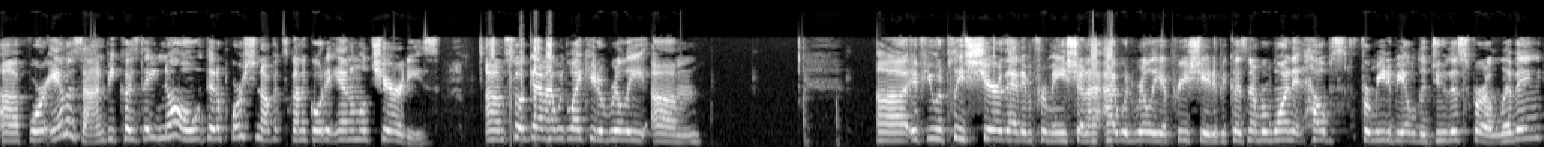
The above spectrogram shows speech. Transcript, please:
uh, for Amazon because they know that a portion of it's going to go to animal charities. Um, so again, I would like you to really, um, uh, if you would please share that information, I, I, would really appreciate it because number one, it helps for me to be able to do this for a living,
